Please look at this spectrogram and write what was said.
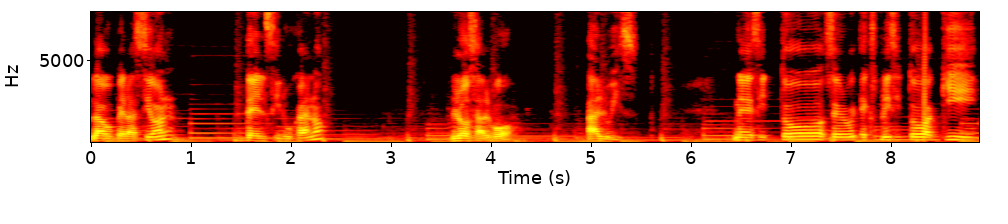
la operación del cirujano lo salvó a Luis. Necesito ser explícito aquí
